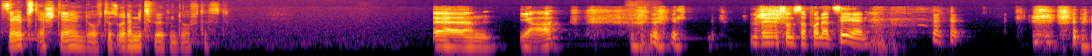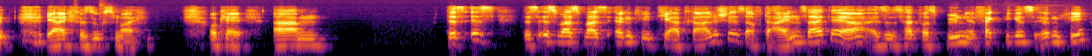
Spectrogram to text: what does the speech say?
selbst erstellen durftest oder mitwirken durftest? Ähm, ja. Willst du uns davon erzählen? ja, ich versuch's mal. Okay. Ähm, das ist, das ist was, was irgendwie theatralisch ist auf der einen Seite, ja. Also es hat was Bühneneffektiges irgendwie.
